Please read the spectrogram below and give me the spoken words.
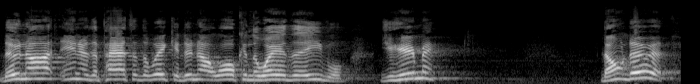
Do not enter the path of the wicked. Do not walk in the way of the evil. Did you hear me? Don't do it.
